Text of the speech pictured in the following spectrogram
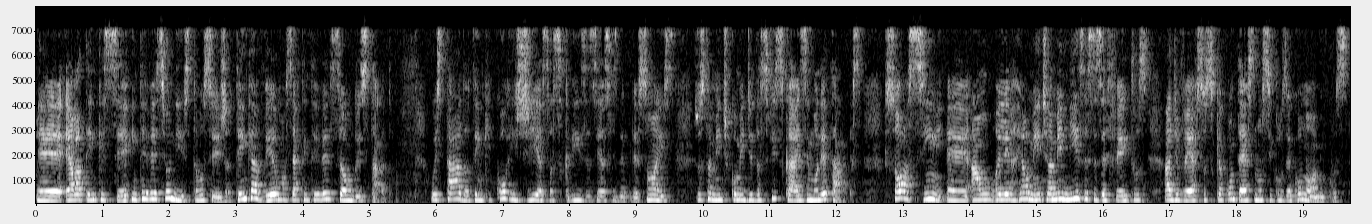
é, ela tem que ser intervencionista, ou seja, tem que haver uma certa intervenção do Estado. O Estado tem que corrigir essas crises e essas depressões justamente com medidas fiscais e monetárias. Só assim é, ele realmente ameniza esses efeitos adversos que acontecem nos ciclos econômicos,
